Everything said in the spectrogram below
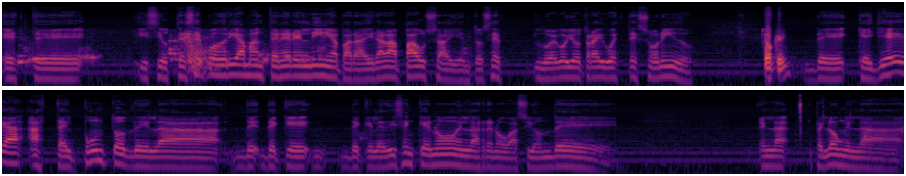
Este y si usted se podría mantener en línea para ir a la pausa y entonces luego yo traigo este sonido de que llega hasta el punto de la de, de que de que le dicen que no en la renovación de en la perdón en la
